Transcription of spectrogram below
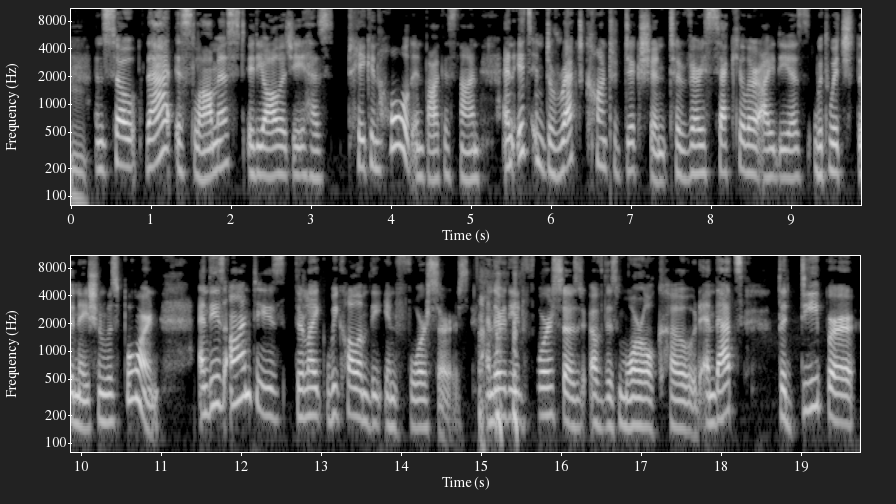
Mm. And so that Islamist ideology has taken hold in Pakistan, and it's in direct contradiction to very secular ideas with which the nation was born. And these aunties, they're like, we call them the enforcers, and they're the enforcers of this moral code. And that's the deeper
